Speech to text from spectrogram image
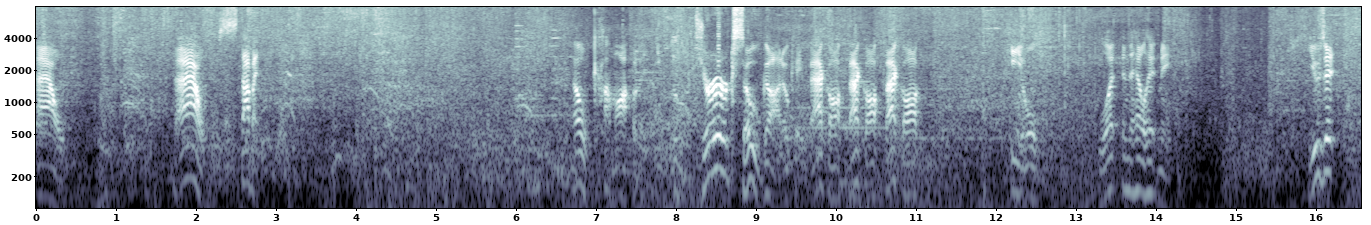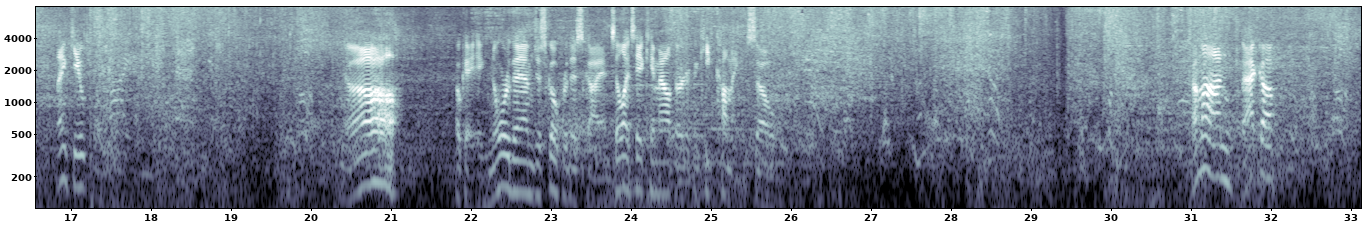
Ow. Ow! Stop it! Oh, come off of it, you little jerks! Oh god, okay, back off, back off, back off. Heal. What in the hell hit me? Use it! Thank you. Ugh. Okay, ignore them, just go for this guy. Until I take him out, they're gonna keep coming, so... Come on, back up.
